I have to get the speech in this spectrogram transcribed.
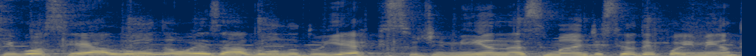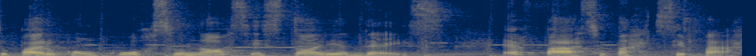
Se você é aluno ou ex-aluno do IEF de Minas, mande seu depoimento para o concurso Nossa História 10. É fácil participar.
